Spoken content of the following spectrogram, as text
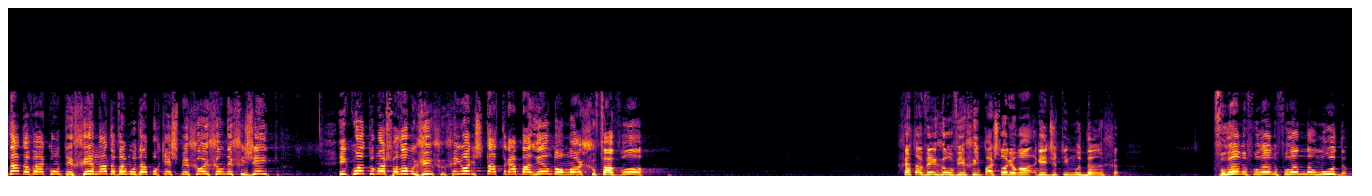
nada vai acontecer, nada vai mudar porque as pessoas são desse jeito. Enquanto nós falamos isso, o Senhor está trabalhando ao nosso favor. Certa vez eu ouvi assim, pastor, eu não acredito em mudança. Fulano, fulano, fulano não mudam.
